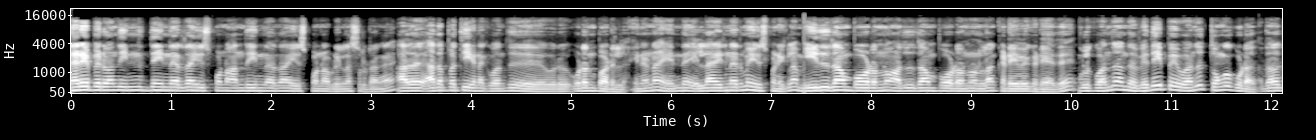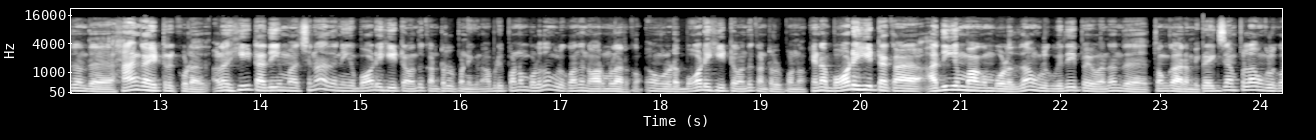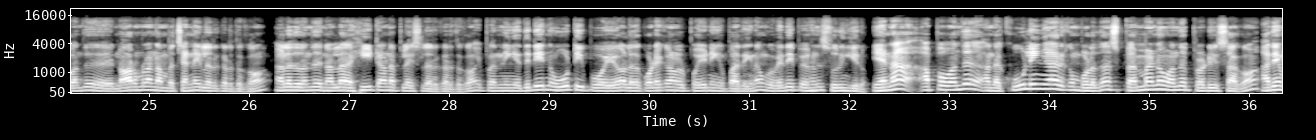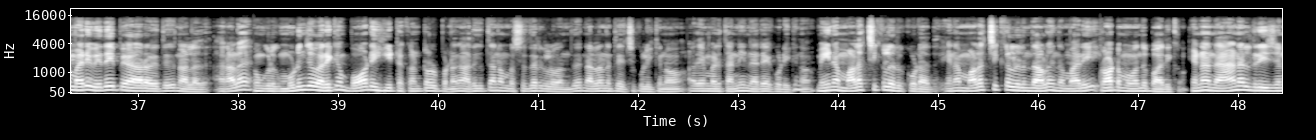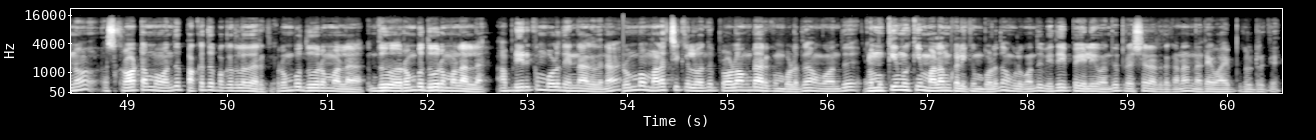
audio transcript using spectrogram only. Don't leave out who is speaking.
Speaker 1: நிறைய பேர் வந்து இந்த இன்னர் தான் யூஸ் பண்ணணும் அந்த இன்னர் தான் யூஸ் பண்ணணும் அப்படின்லாம் சொல்கிறாங்க அதை அதை பற்றி எனக்கு வந்து ஒரு உடன்பாடு இல்லை. என்னன்னா எந்த எல்லா இன்னருமே யூஸ் பண்ணிக்கலாம். இதுதான் போடணும் அதுதான் போடணும்லாம் கிடையவே கிடையாது. உங்களுக்கு வந்து அந்த விதைப்பை வந்து தொங்கக்கூடாது. அதாவது அந்த ஹேங் ஆகிட்டு இருக்கக்கூடாது அதாவது ஹீட் அதிகமாச்சுன்னா அதை நீங்கள் பாடி ஹீட்டை வந்து கண்ட்ரோல் பண்ணிக்கணும். அப்படி பண்ணும்பொழுது உங்களுக்கு வந்து நார்மலாக இருக்கும். உங்களோட பாடி ஹீட்டை வந்து கண்ட்ரோல் பண்ணும். ஏன்னா பாடி ஹீட்டை க அதிகமாகும் பொழுது தான் உங்களுக்கு விதைப்பை வந்து அந்த தொங்க ஆரம்பிக்கும். எக்ஸாம்பிளாக உங்களுக்கு வந்து நார்மலாக நம்ம சென்னையில் இருக்கிறதுக்கும் அல்லது வந்து நல்ல ஹீட்டான பிளேஸில் இருக்கிறதுக்கும் இப்போ நீங்கள் திடீர்னு ஊட்டி போயோ அல்லது கொடைக்கானல் போய் நீங்கள் பார்த்தீங்கன்னா உங்கள் விதைப்பை வந்து சுருங்கிடும் ஏன்னா அப்போ வந்து அந்த கூலிங்காக இருக்கும் பொழுது தான் ஸ்பெமனும் வந்து ப்ரொடியூஸ் ஆகும். அதே மாதிரி விதைப்பை ஆரோக்கியத்துக்கு நல்லது. அதனால் உங்களுக்கு முடிஞ்ச வரைக்கும் பாடி ஹீட்டை கண்ட்ரோல் பண்ணுங்கள் அதுக்கு தான் நம்ம சிதர்கள் வந்து நல்லெண்ணெய் தேய்ச்சி குளிக்கணும். அதே மாதிரி தண்ணி நிறைய குடிக்கணும். மெயினாக மலச்சிக்கல் இருக்கக்கூடாது. ஏன்னா மலச்சிக்கல் இருந்தாலும் இந்த மாதிரி ஸ்க்ராட்டம் வந்து பாதிக்கும். ஏன்னா அந்த ஆனல் ரீஜனும் ஸ்க்ராட்டமும் வந்து பக்கத்து பக்கத்தில் தான் இருக்குது ரொம்ப தூரமெல்லாம் ரொம்ப தூரமெல்லாம் இல்லை. அப்படி இருக்கும் பொழுது என்ன ஆகுதுன்னா ரொம்ப மலச்சிக்கல் வந்து ப்ரொலாங்டாக இருக்கும் பொழுது அவங்க வந்து முக்கிய முக்கிய மலம் கழிக்கும் பொழுது அவங்களுக்கு வந்து விதைப்பையிலேயே வந்து ப்ரெஷர் ஆகிறதுக்கான நிறைய வாய்ப்புகள் இருக்குது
